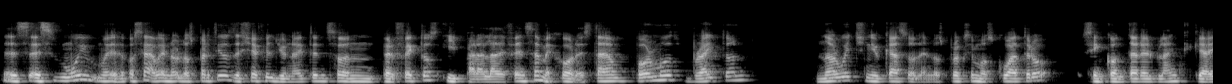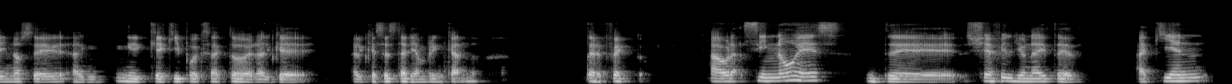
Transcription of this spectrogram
Es, es muy, o sea, bueno, los partidos de Sheffield United son perfectos y para la defensa mejor. Están Bournemouth, Brighton, Norwich, Newcastle en los próximos cuatro, sin contar el blank, que ahí no sé qué equipo exacto era el que, el que se estarían brincando. Perfecto. Ahora, si no es de Sheffield United, ¿a quién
